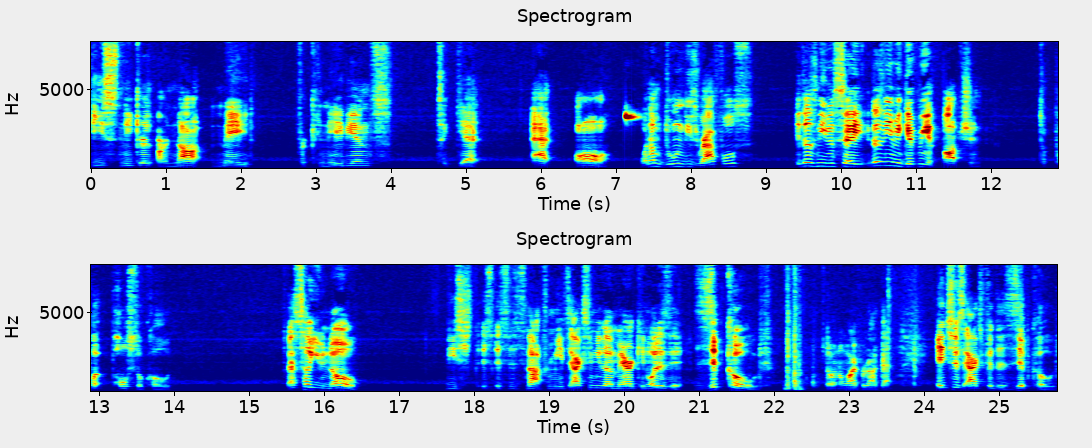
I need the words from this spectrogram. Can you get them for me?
These sneakers are not made for Canadians to get at all. When I'm doing these raffles, it doesn't even say, it doesn't even give me an option to put postal code. That's how you know these it's, it's, it's not for me. It's asking me the American, what is it? Zip code. Don't know why I forgot that. It just asks for the zip code.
